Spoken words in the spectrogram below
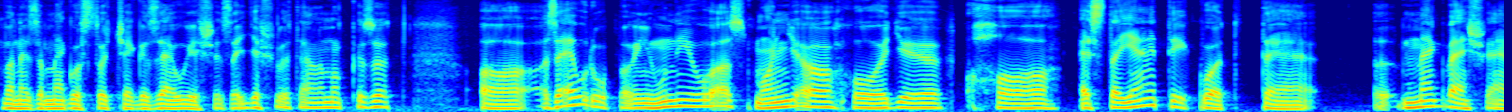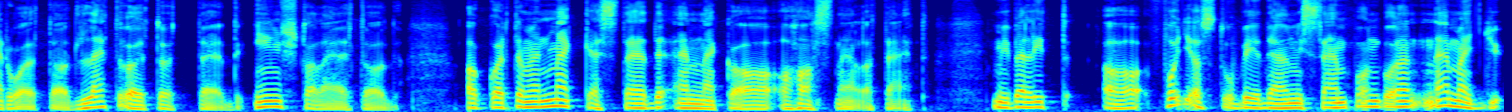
Van ez a megosztottság az EU és az Egyesült Államok között. A, az Európai Unió azt mondja, hogy ha ezt a játékot te megvásároltad, letöltötted, installáltad, akkor te már megkezdted ennek a, a használatát. Mivel itt a fogyasztóvédelmi szempontból nem egy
